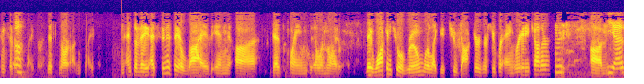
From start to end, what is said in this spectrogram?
considered Oh. a sniper. This is our unsniper. And so they, as soon as they arrive in uh, Des Plaines, Illinois, they walk into a room where like these two doctors are super angry at each other. Um, yes.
